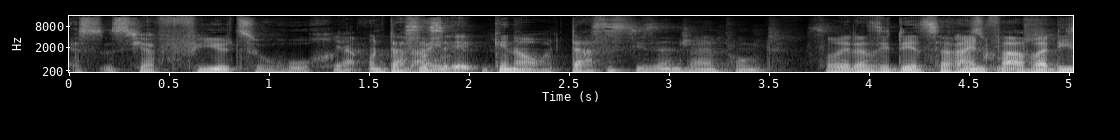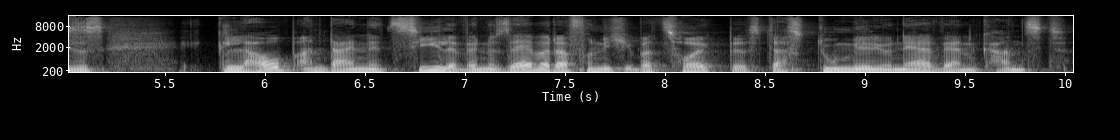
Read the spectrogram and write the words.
es ist ja viel zu hoch. Ja, und das Nein. ist, genau, das ist dieser entscheidende Punkt. Sorry, dass ich dir jetzt reinfahre, aber dieses Glaub an deine Ziele, wenn du selber davon nicht überzeugt bist, dass du Millionär werden kannst,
